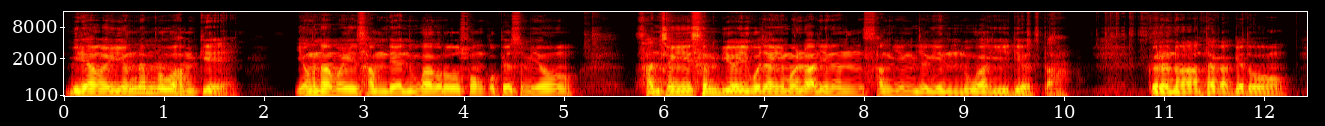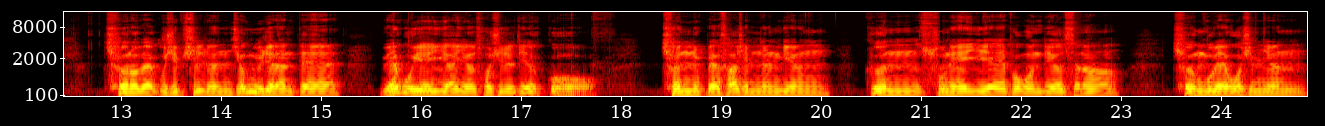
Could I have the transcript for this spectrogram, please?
밀양의 영남루와 함께 영남의 3대 누각으로 손꼽혔으며 산청이 선비의 고장임을 알리는 상징적인 누각이 되었다. 그러나 안타깝게도 1597년 정유재란 때 외구에 의하여 소실되었고 1640년경 근순에 의해 복원되었으나 1950년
